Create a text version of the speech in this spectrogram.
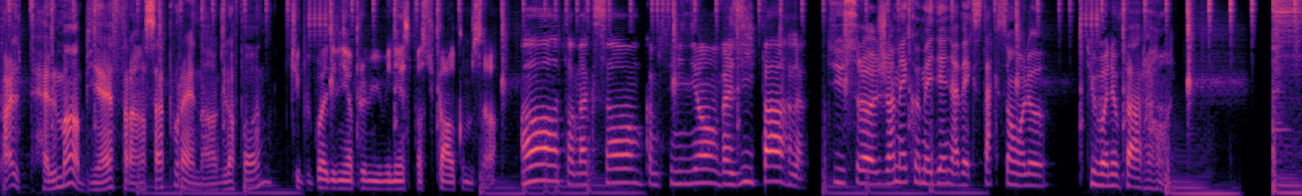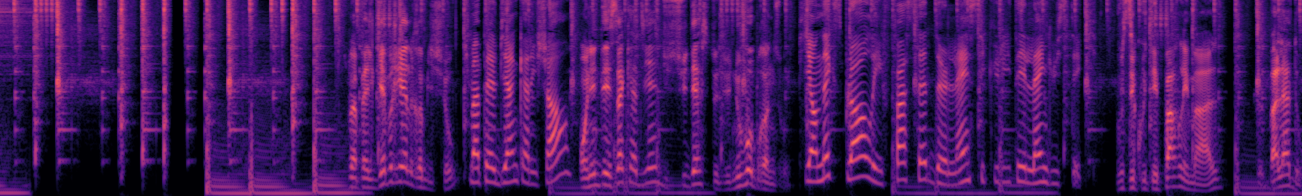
Tu parles tellement bien français pour un anglophone. Tu peux pas devenir premier ministre parce que tu parles comme ça. Oh, ton accent, comme c'est mignon. Vas-y, parle. Tu seras jamais comédienne avec cet accent-là. Tu vas nous faire honte. Je m'appelle Gabriel Robichaud. Je m'appelle Bianca Richard, On est des Acadiens du sud-est du Nouveau-Brunswick. puis on explore les facettes de l'insécurité linguistique. Vous écoutez Parler mal, le balado.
